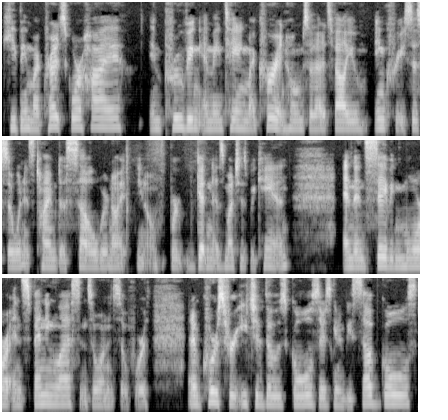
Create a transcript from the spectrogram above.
keeping my credit score high, improving and maintaining my current home so that its value increases. So, when it's time to sell, we're not, you know, we're getting as much as we can and then saving more and spending less and so on and so forth. And of course, for each of those goals, there's going to be sub goals,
